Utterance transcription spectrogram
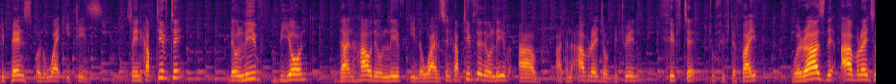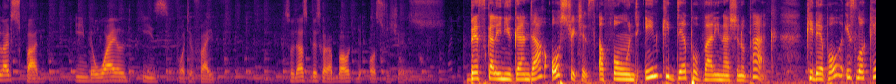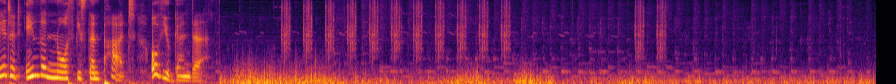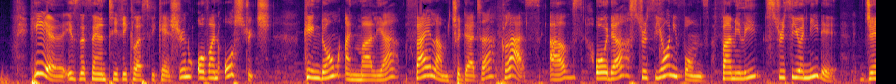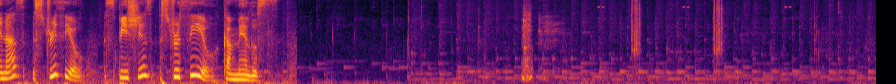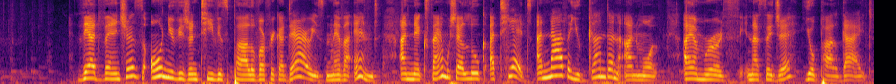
depends on where it is. So in captivity, they will live beyond than how they will live in the wild. So in captivity, they will live at an average of between 50 to 55, whereas the average lifespan in the wild is 45. So that's basically about the ostriches. Basically, in Uganda, ostriches are found in Kidepo Valley National Park. Kidepo is located in the northeastern part of Uganda. Here is the scientific classification of an ostrich. Kingdom Animalia, phylum Chordata, class Aves, order struthioniforms family Struthionidae, genus Struthio, species Struthio camelus. The adventures on New Vision TV's Pearl of Africa Diaries never end, and next time we shall look at yet another Ugandan animal. I am Ruth Nasejje, your Pearl guide.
